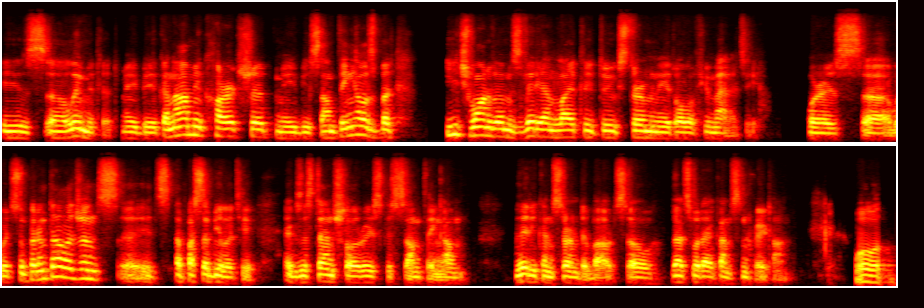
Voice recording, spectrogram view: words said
is uh, limited. Maybe economic hardship, maybe something else, but each one of them is very unlikely to exterminate all of humanity. Whereas uh, with superintelligence, uh, it's a possibility. Existential risk is something I'm very concerned about. So that's what I concentrate on. Well,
